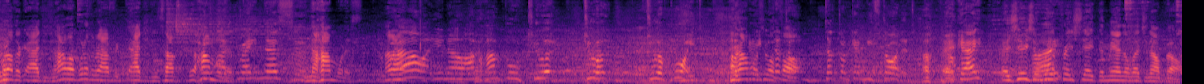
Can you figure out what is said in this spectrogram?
What other adjectives? How, what other adjectives? How, the humbleness. greatness. And the humbleness. Well, you know, I'm humble to a to a to a point. You're humble to a fault. Don't, just don't get me started. Okay. okay? As usual, All we right? appreciate the man, the legend, Al Bell.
